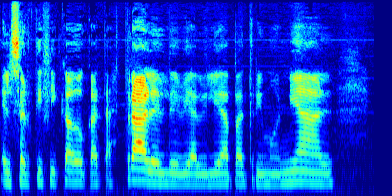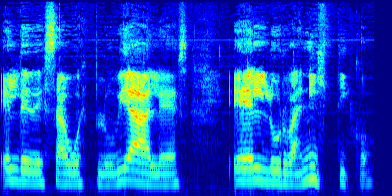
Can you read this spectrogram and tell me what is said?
el certificado catastral, el de viabilidad patrimonial, el de desagües pluviales, el urbanístico.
